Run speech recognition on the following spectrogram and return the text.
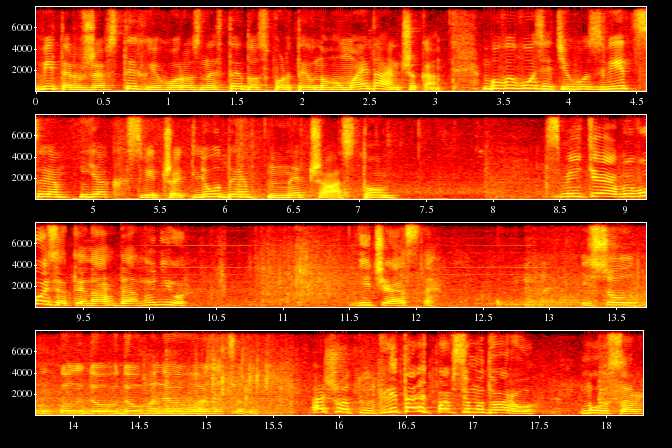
Вітер вже встиг його рознести до спортивного майданчика, бо вивозять його звідси, як свідчать люди, не часто. Сміття вивозять іноді, ну не, не часто. І що, коли довго не вивозять, що тут? А що тут? Літають по всьому двору мусор.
